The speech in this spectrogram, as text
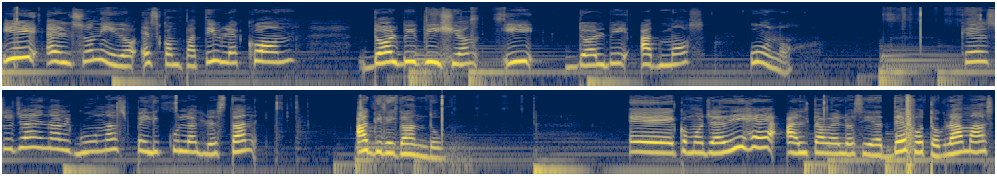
y el sonido es compatible con Dolby Vision y Dolby Atmos 1. Que eso ya en algunas películas lo están agregando. Eh, como ya dije, alta velocidad de fotogramas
